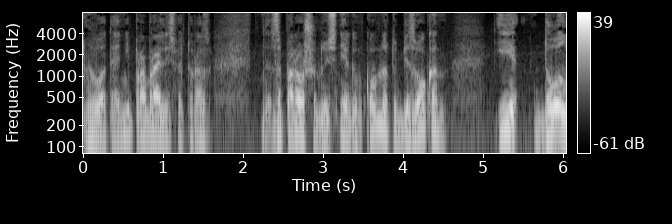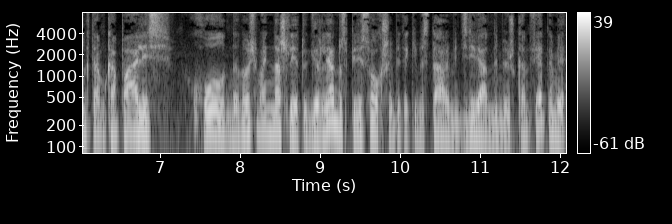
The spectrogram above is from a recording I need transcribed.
Вот, и они пробрались в эту раз... запорошенную снегом комнату без окон, и долго там копались, холодно. Ну, в общем, они нашли эту гирлянду с пересохшими такими старыми деревянными уже конфетами.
